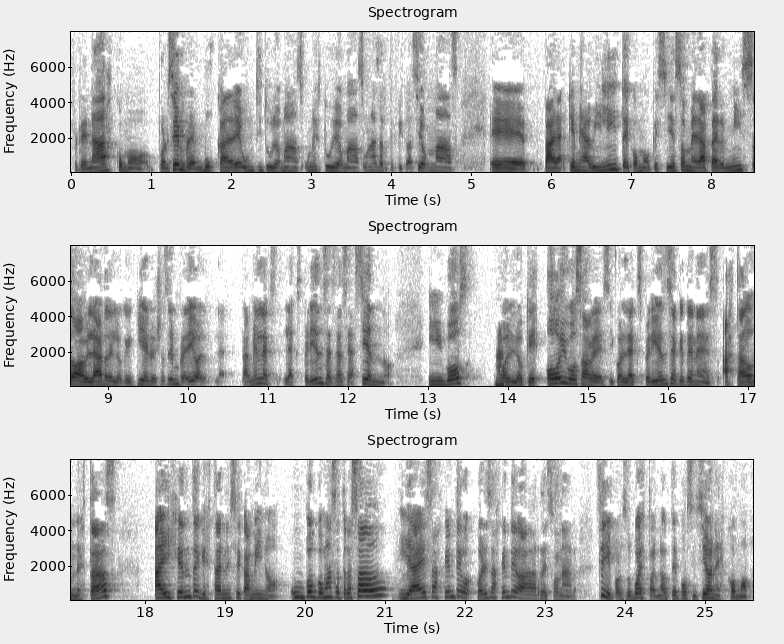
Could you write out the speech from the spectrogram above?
frenadas como por siempre, en busca de un título más, un estudio más, una certificación más, eh, para que me habilite, como que si eso me da permiso a hablar de lo que quiero. Yo siempre digo, también la, experiencia se hace haciendo. Y vos, mm. con lo que hoy vos sabés y con la experiencia que tenés hasta donde estás, hay gente que está en ese camino un poco más atrasado y a esa gente, con esa gente vas a resonar. Sí, por supuesto, no te posiciones como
